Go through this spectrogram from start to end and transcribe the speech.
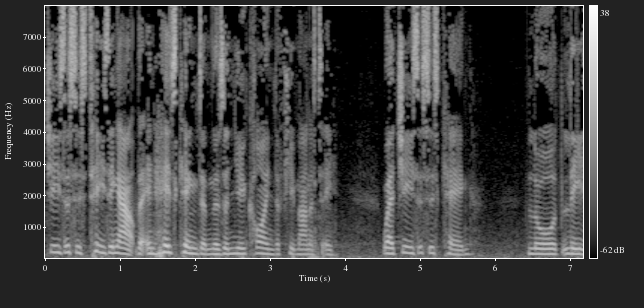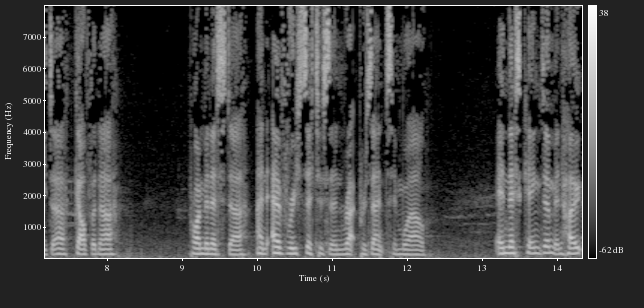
Jesus is teasing out that in his kingdom there's a new kind of humanity where Jesus is king, Lord, leader, governor, prime minister, and every citizen represents him well. In this kingdom, in hope,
